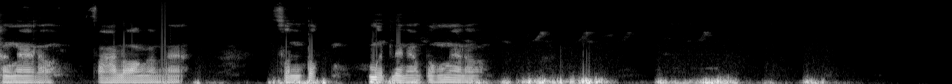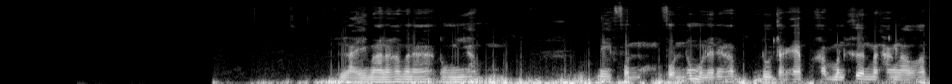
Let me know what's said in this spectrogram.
ข้างหน้าเรา ฟ้าร้องแล้วนะฝนตก มืดเลยนะครับ ตรงข้างหน้าเรา ไหลมาแล้วครับนะตรงนี้ครับเมฆฝนฝนทั้งหมดเลยนะครับ ดูจากแอปครับ มันเคลื่อนมาทางเราครับ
